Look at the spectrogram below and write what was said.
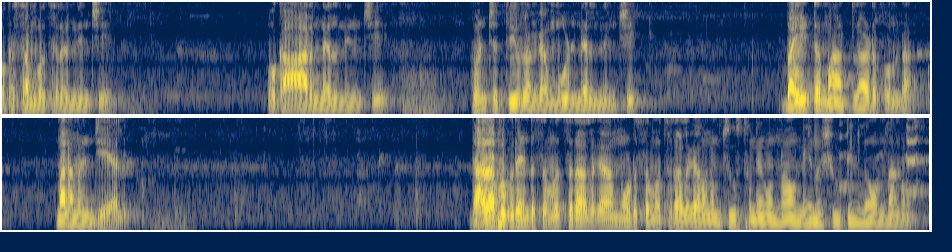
ఒక సంవత్సరం నుంచి ఒక ఆరు నెలల నుంచి కొంచెం తీవ్రంగా మూడు నెలల నుంచి బయట మాట్లాడకుండా మనమని చేయాలి? దాదాపు ఒక రెండు సంవత్సరాలుగా మూడు సంవత్సరాలుగా మనం చూస్తూనే ఉన్నాం. నేను షూటింగ్లో ఉన్నాను.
